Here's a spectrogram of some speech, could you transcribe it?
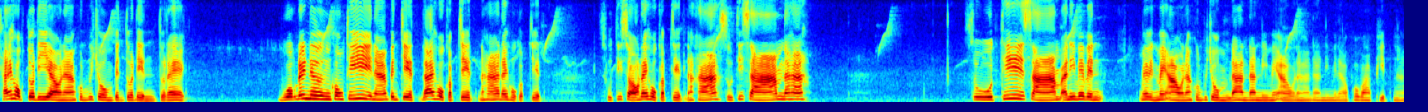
ใช้หกตัวเดียวนะ คุณผู้ชมเป็นตัวเด่นตัวแรก บวกด้วยหนึ่งคงที่นะ เป็นเจ็ดได้หกกับเจ็ดนะคะได้หกกับเจ็ดสูตรที่สองได้หกกับเจ็ดนะคะ สูตรที่สามนะคะ สูตรที่สามอันนี้ไม่เป็น ไม่เป็นไม่เอานะคุณผู้ชมด้านด้านนี้ไม่เอานะคะด้านนี้ไม่เอาเพราะว่าผิดนะ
